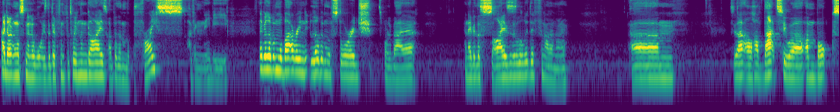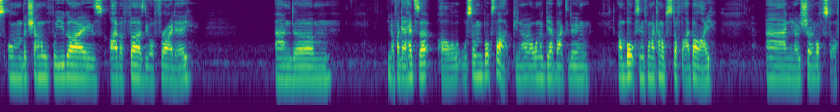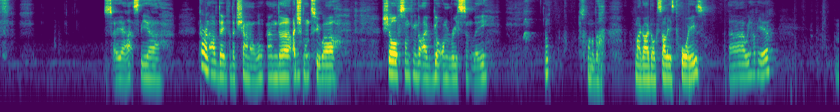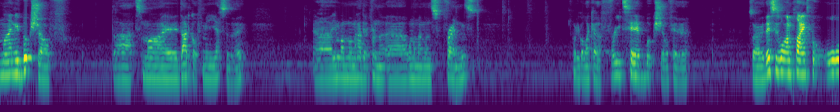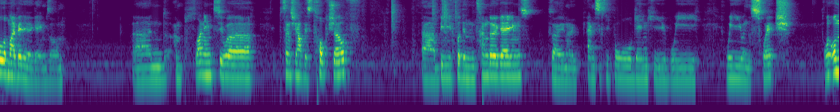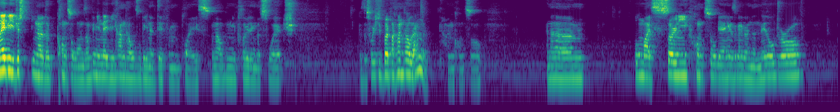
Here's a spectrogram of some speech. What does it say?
I don't honestly know what is the difference between them guys, other than the price. I think maybe maybe a little bit more battery, a little bit more storage. That's probably about it. And maybe the size is a little bit different. I don't know. Um, so that I'll have that to uh, unbox on the channel for you guys either Thursday or Friday. And um, you know, if I get a headset, I'll also unbox that. You know, I want to get back to doing unboxings when I come up with stuff that I buy and, you know, showing off stuff. So yeah, that's the uh, current update for the channel and uh, I just want to uh, show off something that I've got on recently. Oh, it's one of the, my guide dog Sally's toys. Uh, we have here my new bookshelf that my dad got for me yesterday. Uh, my mum had it from uh, one of my mum's friends. We've got like a three tier bookshelf here. So this is what I'm planning to put all of my video games on. And I'm planning to uh, potentially have this top shelf uh, be for the Nintendo games. So, you know, N64, GameCube, Wii, Wii U and the Switch. Or, or maybe just, you know, the console ones. I'm thinking maybe handhelds will be in a different place, and that'll be including the Switch. Because the Switch is both a handheld and a home console. And then, um, all my Sony console games are going to go in the middle drawer,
